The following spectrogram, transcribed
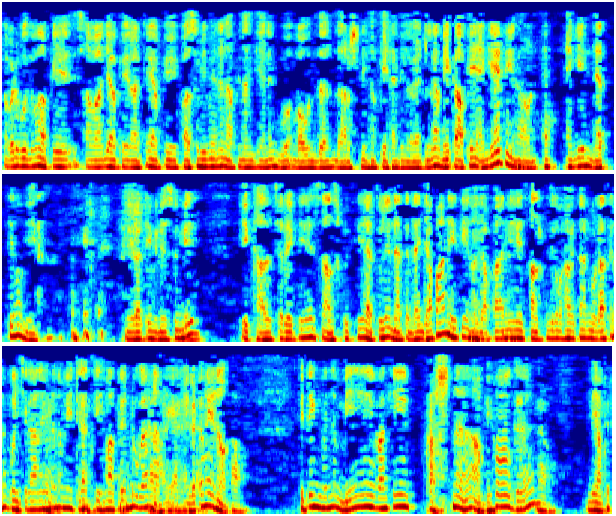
අපිට පුදුම අපේ සමාජය අපේ රටේ අපේ පසුබිම නම් අපි නම් කියන්නේ බෞද්ධ දර්ශනික අපේ හැදිලා වැටලා මේක අපේ ඇඟේ තියෙනවා. ඇඟේ නැත්තේම මේක. මේ රටේ මිනිස්සුන්ගේ ඒ කල්චර් එකේ සංස්කෘතිය ඇතුලේ නැත. දැන් ජපානයේ තියෙනවා. ජපානයේ සංස්කෘතික භාවිතාන් ගොඩක් වෙන පුංචි කාලේ ඉඳන් මේ ටිකක් සිහිමත් වෙන්න උගන්වනවා. ඒකට මේනවා. ඉතින් මෙන්න මේ වගේ ප්‍රශ්න අභියෝග මේ අපිට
